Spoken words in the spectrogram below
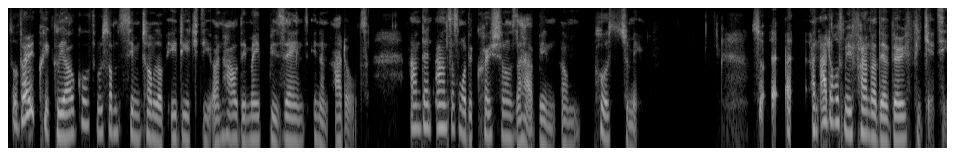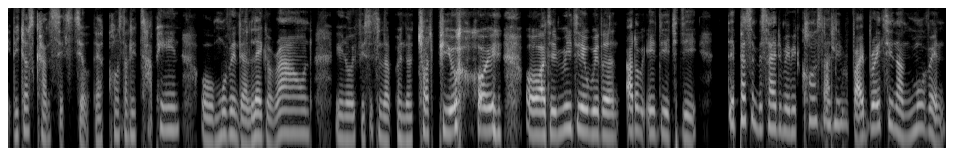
So very quickly, I'll go through some symptoms of ADHD and how they may present in an adult, and then answer some of the questions that have been um, posed to me. So, and adults may find that they're very fidgety. They just can't sit still. They're constantly tapping or moving their leg around. You know, if you sit in a, in a church pew or, or at a meeting with an adult with ADHD, the person beside you may be constantly vibrating and moving,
